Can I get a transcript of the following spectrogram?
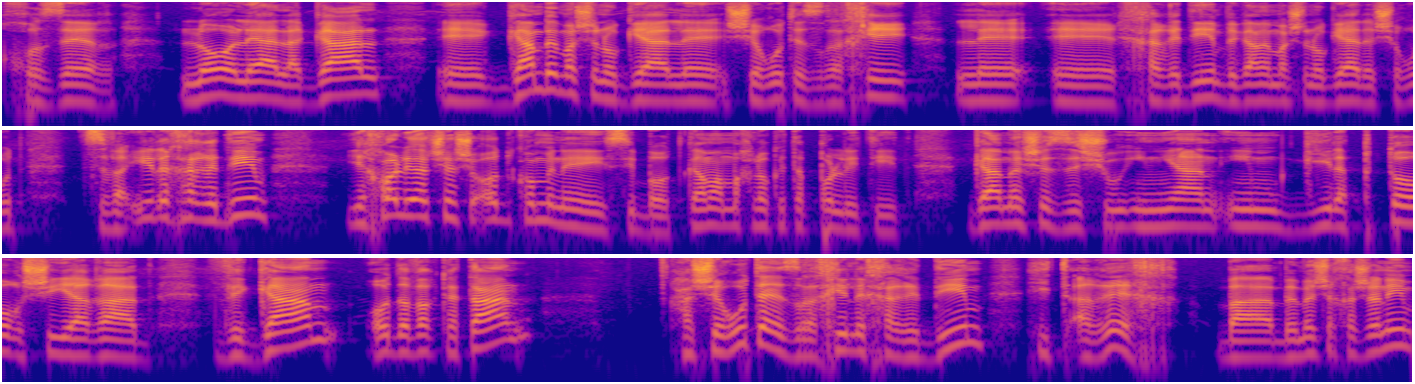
חוזר. לא עולה על הגל, אה, גם במה שנוגע לשירות אזרחי לחרדים וגם במה שנוגע לשירות צבאי לחרדים. יכול להיות שיש עוד כל מיני סיבות, גם המחלוקת הפוליטית, גם יש איזשהו עניין עם גיל הפטור שירד, וגם, עוד דבר קטן, השירות האזרחי לחרדים התארך במשך השנים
